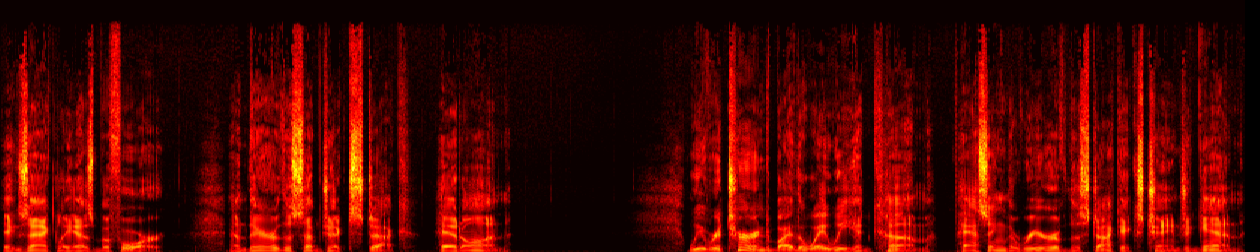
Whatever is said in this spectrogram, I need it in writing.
exactly as before, and there the subject stuck, head on. We returned by the way we had come, passing the rear of the stock exchange again.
